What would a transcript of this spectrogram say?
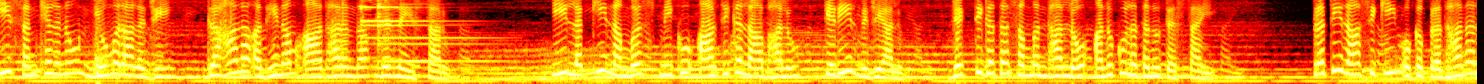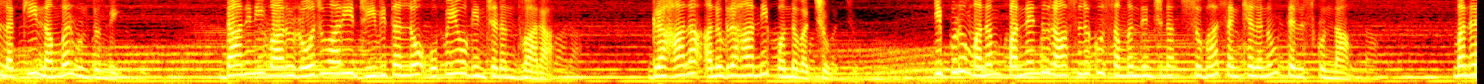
ఈ సంఖ్యలను న్యూమరాలజీ గ్రహాల అధీనం ఆధారంగా నిర్ణయిస్తారు. ఈ లక్కీ నంబర్స్ మీకు ఆర్థిక లాభాలు కెరీర్ విజయాలు వ్యక్తిగత సంబంధాల్లో అనుకూలతను తెస్తాయి. ప్రతి రాశికి ఒక ప్రధాన లక్కీ నంబర్ ఉంటుంది. దానిని వారు రోజువారీ జీవితంలో ఉపయోగించడం ద్వారా గ్రహాల అనుగ్రహాన్ని పొందవచ్చు. ఇప్పుడు మనం పన్నెండు రాసులకు సంబంధించిన శుభ సంఖ్యలను తెలుసుకుందాం. మన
